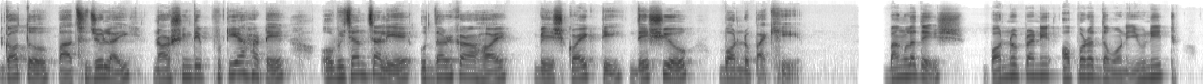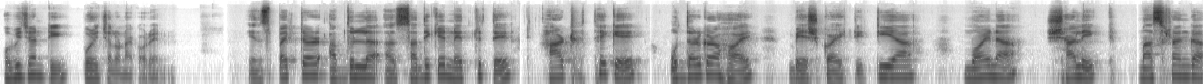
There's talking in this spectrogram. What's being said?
গত পাঁচ জুলাই নরসিংদী পুটিয়াহাটে অভিযান চালিয়ে উদ্ধার করা হয় বেশ কয়েকটি দেশীয় বন্য পাখি বাংলাদেশ বন্যপ্রাণী অপরাধ দমন ইউনিট অভিযানটি পরিচালনা করেন। ইন্সপেক্টর আবদুল্লাহ সাদিকের নেতৃত্বে হাট থেকে উদ্ধার করা হয় বেশ কয়েকটি টিয়া, ময়না, শালিক, মাছরাঙ্গা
